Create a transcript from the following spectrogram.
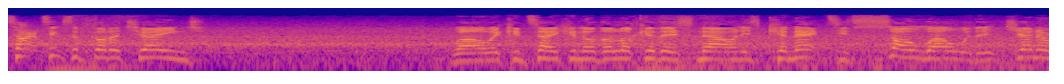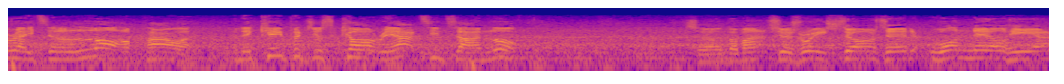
Tactics have got to change. Well, we can take another look at this now, and he's connected so well with it, generating a lot of power, and the keeper just can't react in time, look. So the match has restarted, 1-0 here.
